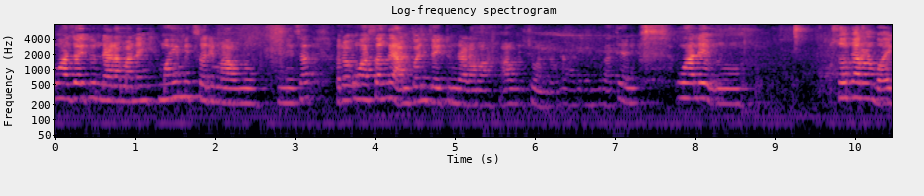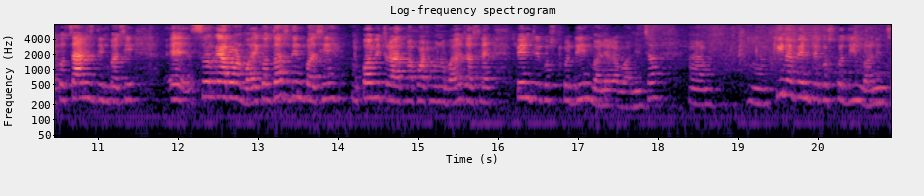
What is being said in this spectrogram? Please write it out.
उहाँ जैतुन डाँडामा नै महिमित शरीरमा आउनु हुनेछ र उहाँसँगै हामी पनि जैतुन डाँडामा आउनेछौँ भनेर उहाँले भन्नुभएको थियो। अनि उहाँले स्वर्गारोहण भएको चालिस दिनपछि ए स्वर्गारोहण भएको दस दिनपछि पवित्र आत्मा पठाउनु भयो जसलाई पेन्टिकोस्टको दिन भनेर भनिन्छ। किन पेन्टिकोस्टको दिन भनिन्छ?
